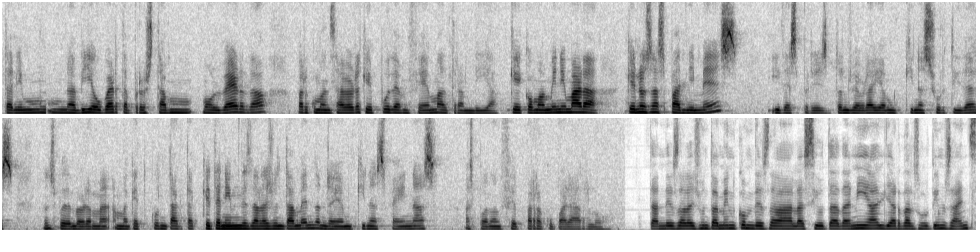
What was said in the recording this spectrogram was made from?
tenim una via oberta però està molt verda per començar a veure què podem fer amb el tramvia. Que com a mínim ara que no s'espatlli més i després doncs, veure aviam quines sortides doncs, podem veure amb, amb aquest contacte que tenim des de l'Ajuntament, doncs, aviam quines feines es poden fer per recuperar-lo. Tant des de l'Ajuntament com des de la ciutadania, al llarg dels últims anys,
